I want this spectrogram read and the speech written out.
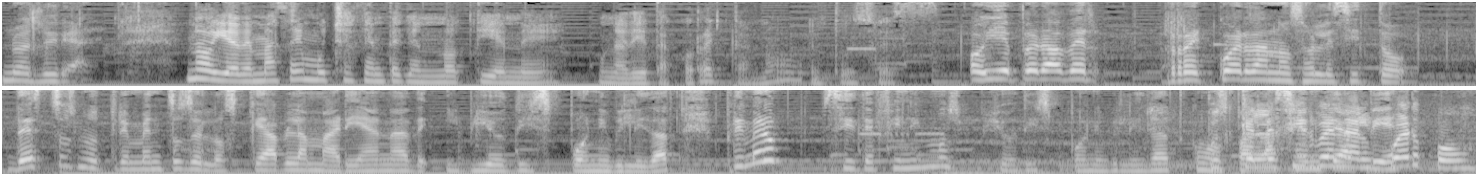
no es lo ideal. No, y además hay mucha gente que no tiene una dieta correcta, ¿no? Entonces, Oye, pero a ver, recuérdanos, Solecito, de estos nutrimentos de los que habla Mariana de, y biodisponibilidad. Primero, si definimos biodisponibilidad como pues que le sirven al pie, cuerpo,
